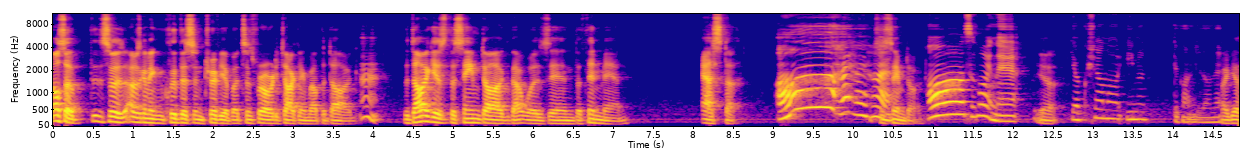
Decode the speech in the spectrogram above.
also, this was, I was going to include this in trivia, but since we're already talking about the dog, the dog is the same dog that was in The Thin Man, Asta. ああはいはい はいは It's the い same dog. ああすごいね Yeah, 役者の犬って感じだね I guess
